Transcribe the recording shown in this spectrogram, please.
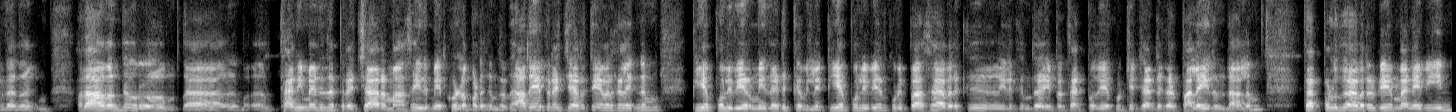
அந்த அதாவது வந்து ஒரு தனி மனித பிரச்சாரமாக இது மேற்கொள்ளப்படுகின்றது. அதே பிரச்சாரத்தை அவர்கள் இன்னும் பிய பொலிவியர் மீது எடுக்கவில்லை. பிய பொலிவியர் குறிப்பாக அவருக்கு இருக்கின்ற இப்ப தற்போதைய குற்றச்சாட்டுகள் பல இருந்தாலும் தற்பொழுது அவருடைய மனைவியின்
